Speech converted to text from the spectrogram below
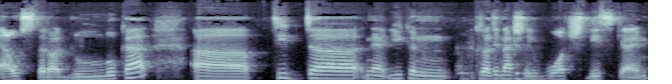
else that I'd look at. Uh, did uh, now you can because I didn't actually watch this game.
